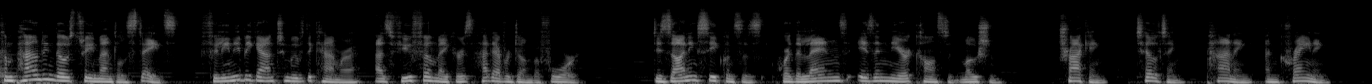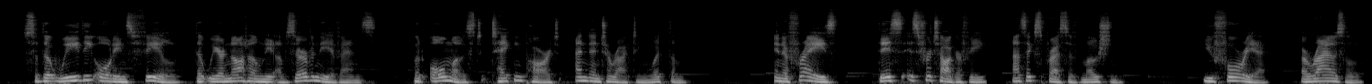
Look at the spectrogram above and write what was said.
Compounding those three mental states, Fellini began to move the camera as few filmmakers had ever done before, designing sequences where the lens is in near constant motion, tracking, tilting, panning, and craning, so that we, the audience, feel that we are not only observing the events, but almost taking part and interacting with them. In a phrase, this is photography as expressive motion. Euphoria, arousal,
